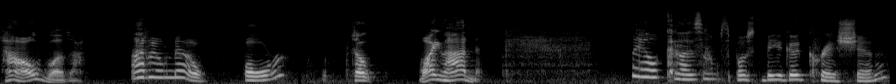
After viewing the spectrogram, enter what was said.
How old was I? I don't know. Four? So, why are you hiding it? Well, 'cause I'm supposed to be a good Christian.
